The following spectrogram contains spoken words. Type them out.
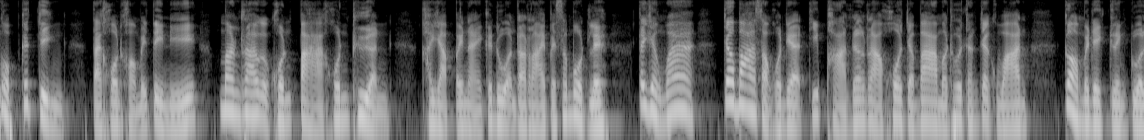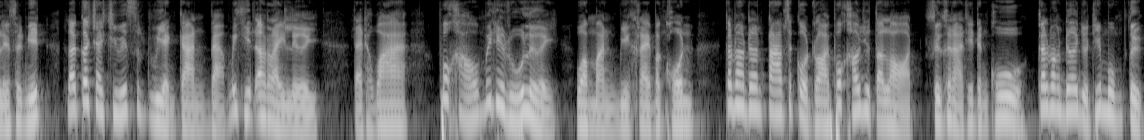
งบก็จริง แต่คนของมิตินี้มันราวกับคนป่าคนเถื่อน ขยับไปไหนก็ดูอันตรายไปซะหมดเลย แต่อย่างว่าเจ้าบ้าสองคนเนี่ยที่ผ่านเรื่องราวโคตรจะบ้ามาทั่วทั้งจักรวาลก็ไม่ได้เกรงกลัวเลยสักนิด แล้วก็ใช้ชีวิตสุดเหวี่ยงกันแบบไม่คิดอะไรเลย แต่ทว่าพวกเขาไม่ได้รู้เลย ว่ามันมีใครบางคนกำลังเดินตามสะกดรอยพวกเขาอยู่ตลอด ซึ่งขณะที่ทั้งคู่กำลังเดินอยู่ที่มุมตึก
